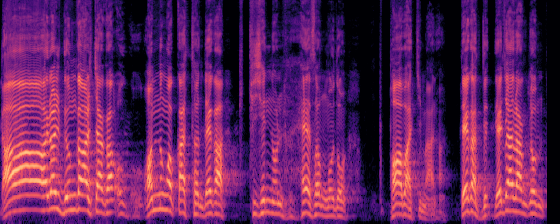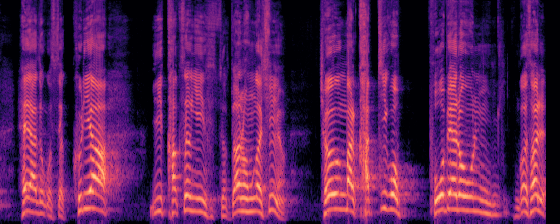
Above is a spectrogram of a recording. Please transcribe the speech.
나를 능가할 자가 없는 것 같아. 내가 귀신론 해서 모두 봐봤지만 내가 내, 내 자랑 좀 해야 되겠어요. 그래야 이 각성이 떠놓은 것이 정말 값지고 보배로운 것을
